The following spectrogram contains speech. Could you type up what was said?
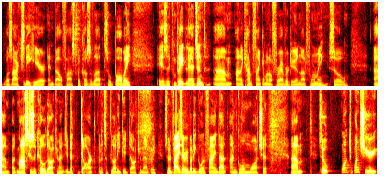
was actually here in Belfast because of that. So Bobby is a complete legend, um, and I can't thank him enough for ever doing that for me. So, um, but Mask is a cool documentary. It's a bit dark, but it's a bloody good documentary. So, advise everybody go and find that and go and watch it. Um, so, once once you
